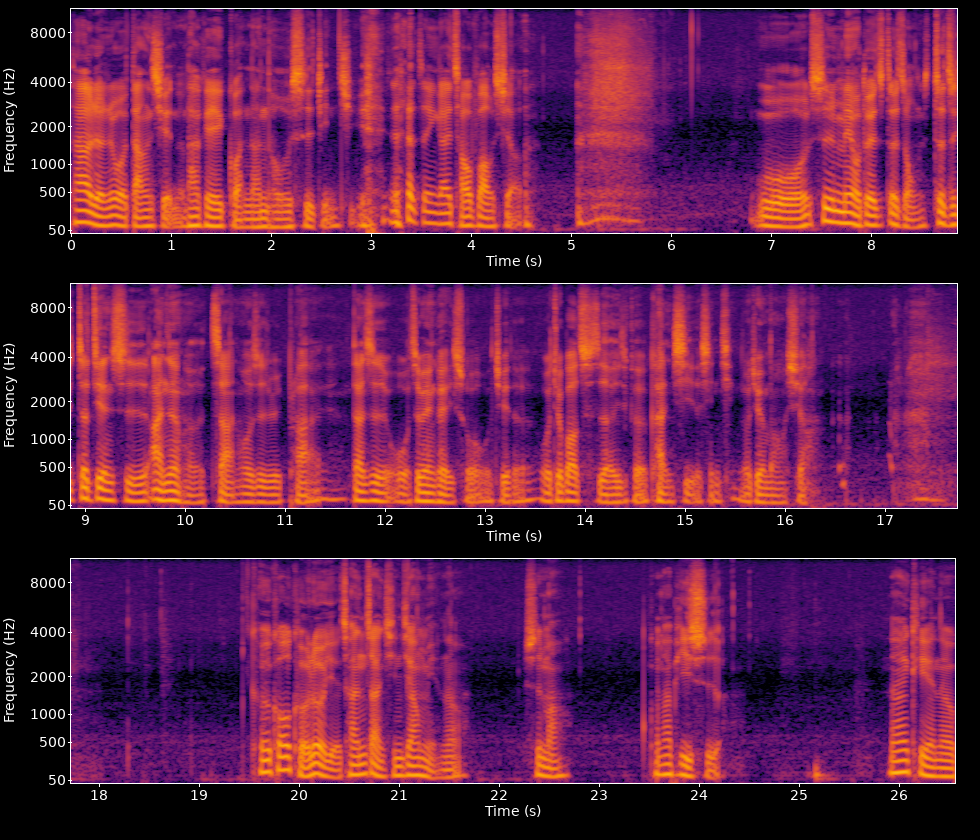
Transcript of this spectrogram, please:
他的人如果当选了，他可以管南投市警局，这应该超爆笑。我是没有对这种这这这件事按任何赞或是 reply，但是我这边可以说，我觉得我就保持着一个看戏的心情，我觉得蛮好笑。可口可乐也参战新疆棉了，是吗？关他屁事啊！Nike and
